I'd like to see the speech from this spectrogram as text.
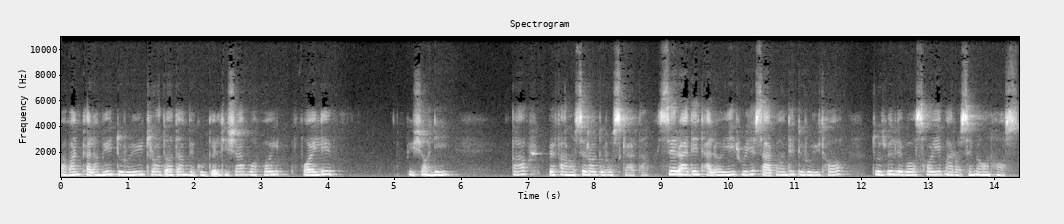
و من کلمه دروید را دادم به گوگل دیشب و فایل پیشانی قبر به فرانسه را درست کردم. سه رده طلایی روی سربند درویدها جزو لباس های مراسم آنهاست.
